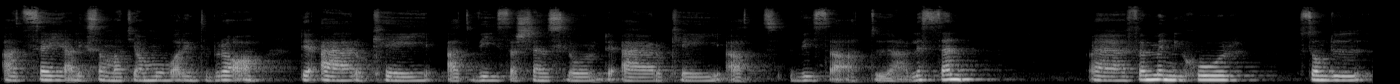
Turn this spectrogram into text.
att säga liksom att jag mår inte bra. Det är okej att visa känslor. Det är okej att visa att du är ledsen. Eh, för människor som du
